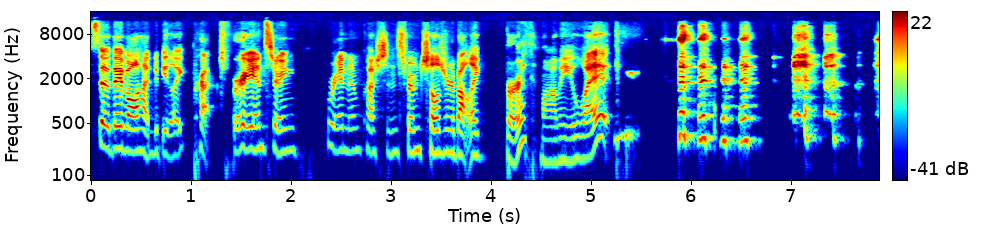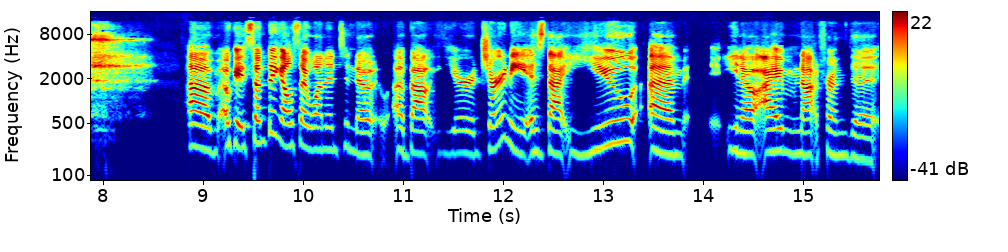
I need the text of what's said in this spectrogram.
so they've all had to be like prepped for answering random questions from children about like birth mommy what? Um, okay something else i wanted to note about your journey is that you um, you know i'm not from the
